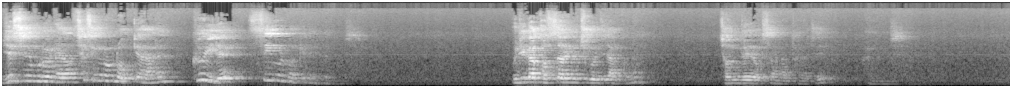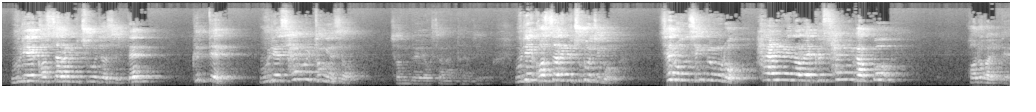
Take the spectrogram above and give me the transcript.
예수님으로 인하여 새 생명을 얻게 하는 그 일에 쓰임을 받게 된다는 것이죠. 우리가 겉사람이 죽어지지 않고는 전도의 역사가 나타나지 않는 것이죠. 우리의 겉사람이 죽어졌을 때 그때 우리의 삶을 통해서 전도의 역사가 나타나지고 우리의 겉사람이 죽어지고 새로운 생명으로 하나님의 나라의 그 삶을 갖고 걸어갈 때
